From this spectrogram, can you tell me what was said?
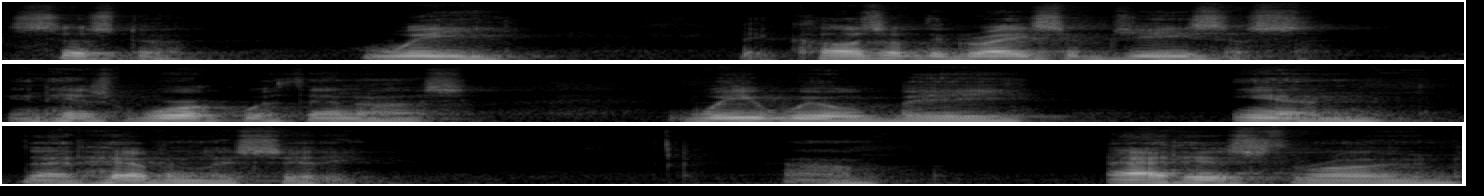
sister, we, because of the grace of Jesus and his work within us, we will be in that heavenly city, um, at his throne,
